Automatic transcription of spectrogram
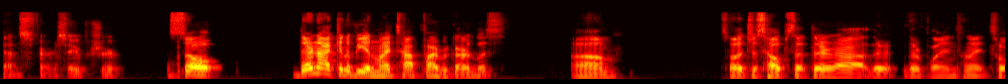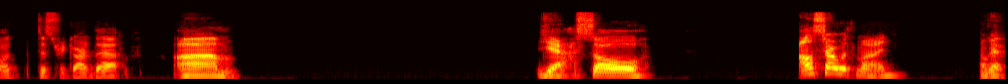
that's fair to say for sure. So they're not going to be in my top five regardless. Um, so it just helps that they're uh they're they're playing tonight. So I'll disregard that. Um, yeah. So I'll start with mine. Okay.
